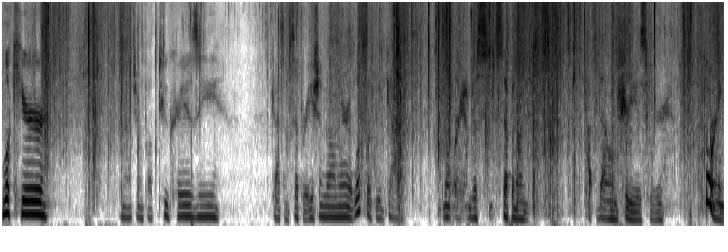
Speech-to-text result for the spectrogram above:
look here. Not jump up too crazy. Got some separation down there. It looks like we've got don't worry i'm just stepping on cut down trees here. Thorny.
